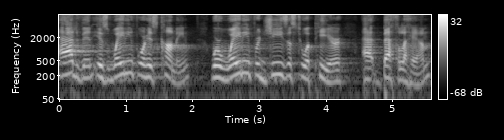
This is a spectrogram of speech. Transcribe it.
Advent is waiting for his coming. We're waiting for Jesus to appear at Bethlehem,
